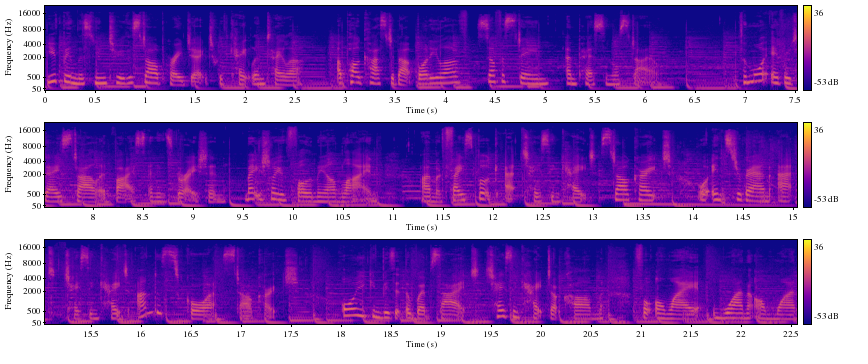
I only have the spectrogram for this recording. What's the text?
You've been listening to The Style Project with Caitlin Taylor, a podcast about body love, self esteem, and personal style. For more everyday style advice and inspiration, make sure you follow me online. I'm on Facebook at Chasing Kate Style Coach or Instagram at Chasing Kate underscore Style Coach. Or you can visit the website chasingkate.com for all my one on one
